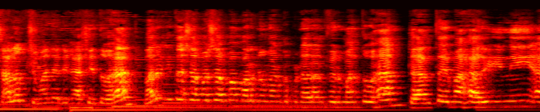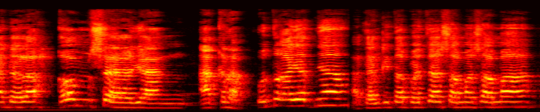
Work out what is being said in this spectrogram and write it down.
Jemaat yang dikasih Tuhan, mari kita sama-sama merenungkan kebenaran firman Tuhan dan tema hari ini adalah komsel yang akrab. Untuk ayatnya akan kita baca sama-sama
